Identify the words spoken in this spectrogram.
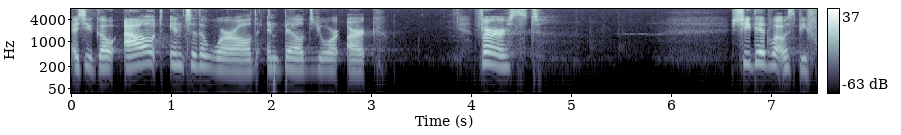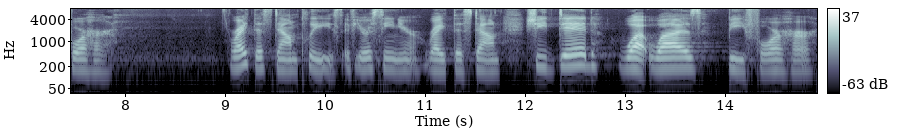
as you go out into the world and build your ark. First, she did what was before her. Write this down, please. If you're a senior, write this down. She did what was before her.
